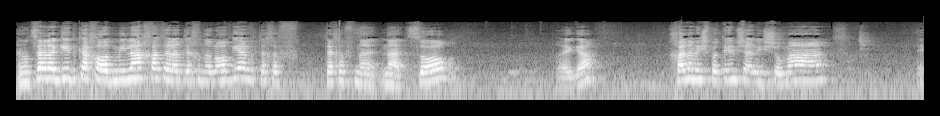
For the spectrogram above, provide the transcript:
אני רוצה להגיד ככה עוד מילה אחת על הטכנולוגיה, ותכף נעצור. רגע. אחד המשפטים שאני שומעת אה,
